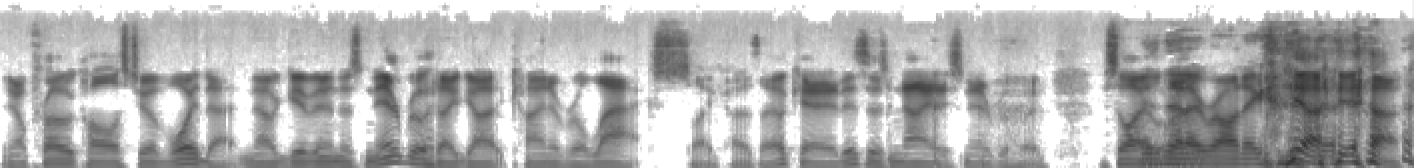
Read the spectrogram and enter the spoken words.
you know, protocols to avoid that. Now, given in this neighborhood, I got kind of relaxed. Like I was like, okay, this is nice neighborhood. So I Isn't that I- ironic? yeah, yeah,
